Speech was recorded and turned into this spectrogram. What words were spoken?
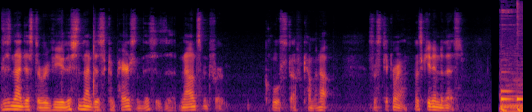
This is not just a review. This is not just a comparison. This is an announcement for cool stuff coming up. So stick around. Let's get into this.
